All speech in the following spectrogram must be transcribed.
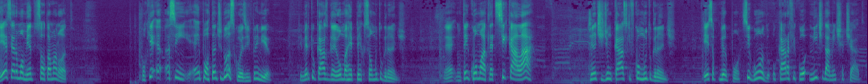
Esse era o momento de soltar uma nota. Porque, assim, é importante duas coisas. Primeiro, primeiro que o caso ganhou uma repercussão muito grande. Né? Não tem como o atleta se calar diante de um caso que ficou muito grande. Esse é o primeiro ponto. Segundo, o cara ficou nitidamente chateado.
